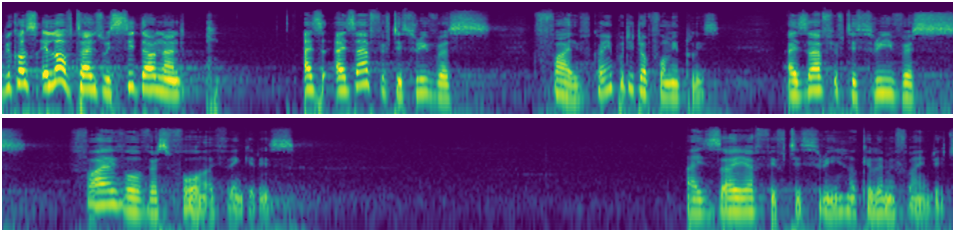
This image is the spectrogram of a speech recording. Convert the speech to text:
because a lot of times we sit down and Isaiah 53, verse 5. Can you put it up for me, please? Isaiah 53, verse 5 or verse 4, I think it is. Isaiah 53. Okay, let me find it.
